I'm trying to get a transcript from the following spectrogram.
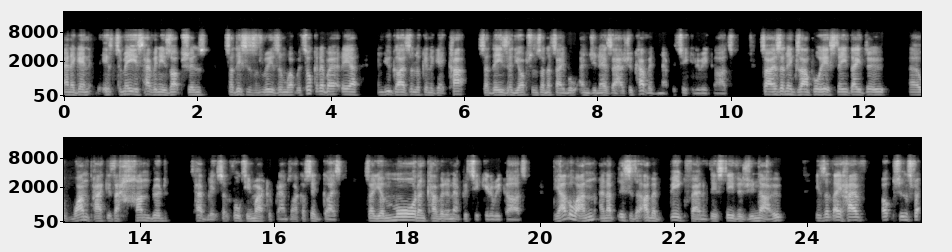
and again, it's to me, it's having these options. So this is the reason what we're talking about here. And you guys are looking to get cut. So these are the options on the table, and Geneza has you covered in that particular regards. So as an example here, Steve, they do uh, one pack is a hundred tablets at 14 micrograms. Like I said, guys, so you're more than covered in that particular regards. The other one, and this is I'm a big fan of this, Steve, as you know, is that they have options for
